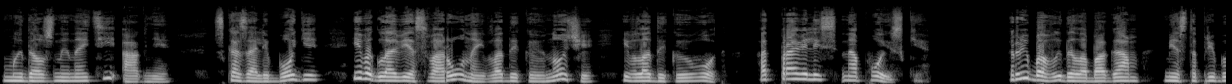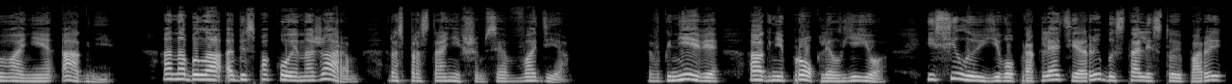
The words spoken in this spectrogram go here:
«Мы должны найти Агни», — сказали боги, и во главе с Варуной, владыкою ночи и владыкою вод, отправились на поиски. Рыба выдала богам место пребывания Агни. Она была обеспокоена жаром, распространившимся в воде. В гневе Агни проклял ее, и силою его проклятия рыбы стали с той поры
